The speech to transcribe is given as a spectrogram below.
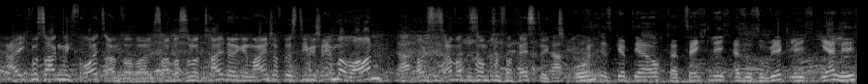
ja, ich muss sagen, mich freut es einfach, weil es einfach so ein Teil der Gemeinschaft ist, die wir schon immer waren, aber es ist einfach das ist noch ein bisschen verfestigt. Und es gibt ja auch tatsächlich, also so wirklich ehrlich,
